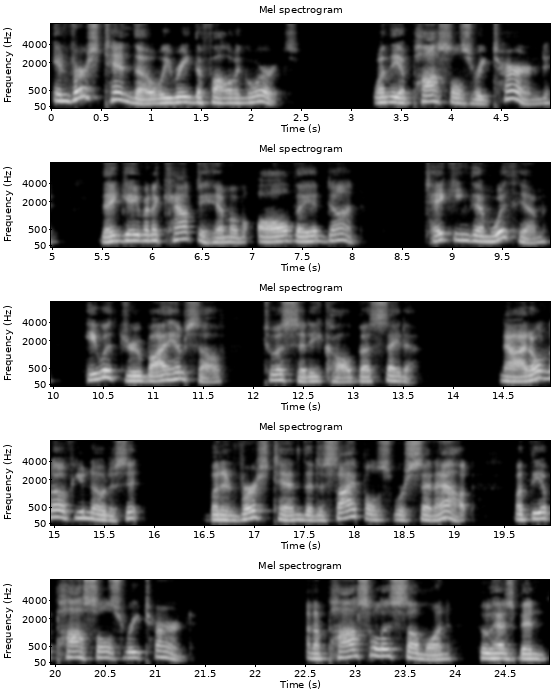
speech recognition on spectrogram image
In verse 10, though, we read the following words When the apostles returned, they gave an account to him of all they had done. Taking them with him, he withdrew by himself to a city called Bethsaida. Now, I don't know if you notice it, but in verse 10, the disciples were sent out but the apostles returned. An apostle is someone who has been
